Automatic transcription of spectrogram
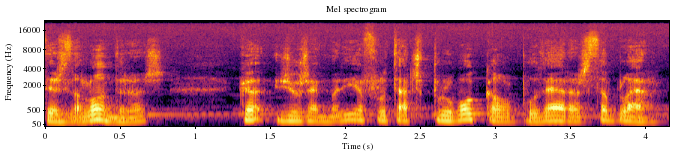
des de Londres que Josep Maria Flotats provoca el poder establert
